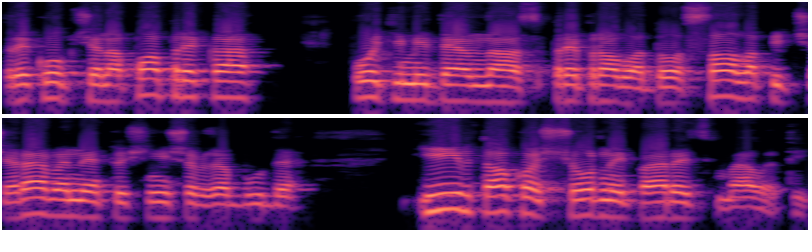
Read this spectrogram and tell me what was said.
прикопчена паприка. Потім йде в нас приправа до сала, підчеревини, точніше вже буде. І також чорний перець мелитий.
